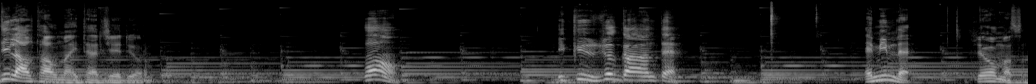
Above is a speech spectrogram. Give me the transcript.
dil altı almayı tercih ediyorum. Tamam. 200 yıl garanti. Eminim de şey olmasın.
